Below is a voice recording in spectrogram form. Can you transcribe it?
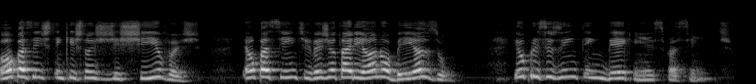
Ou um paciente que tem questões digestivas, é um paciente vegetariano obeso. Eu preciso entender quem é esse paciente.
